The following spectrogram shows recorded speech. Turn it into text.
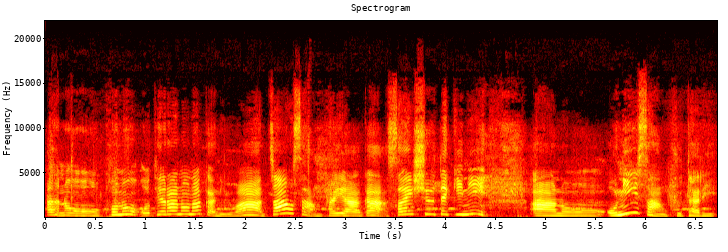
あのこのお寺の中にはジャオさんパヤーが最終的にあのお兄さん2人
